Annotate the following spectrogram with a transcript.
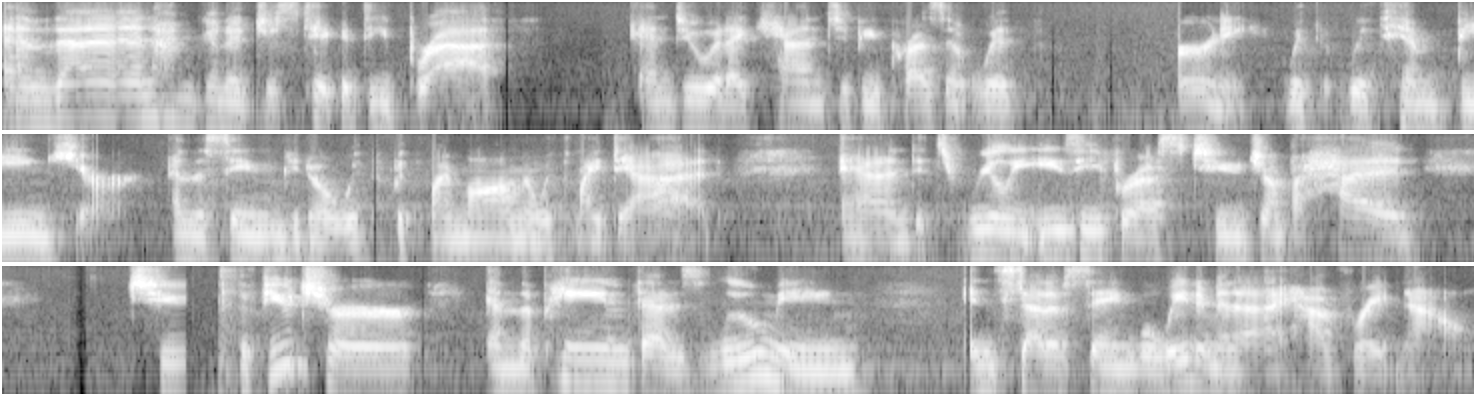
And then I'm going to just take a deep breath and do what I can to be present with Ernie, with, with him being here. And the same, you know, with, with my mom and with my dad. And it's really easy for us to jump ahead to the future and the pain that is looming instead of saying, well, wait a minute, I have right now.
